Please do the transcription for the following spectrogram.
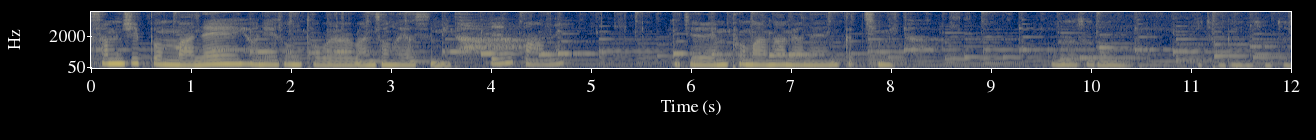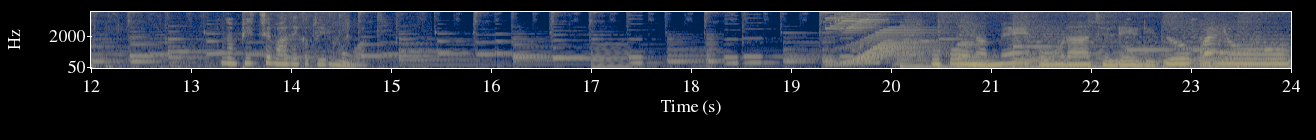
30분 만에 현이 손톱을 완성하였습니다 램프 안 해? 이제 램프만 하면은 끝입니다 오늘처럼 이 장비가 진짜 난 빛을 받으니까 더 예쁜 음. 것 같아. 고고남의 오라 젤리 리뷰 완료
